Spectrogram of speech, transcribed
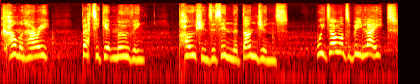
Come on, Harry. Better get moving. Potions is in the dungeons. We don't want to be late.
